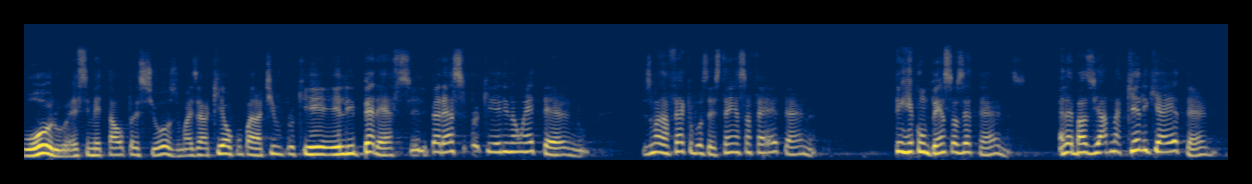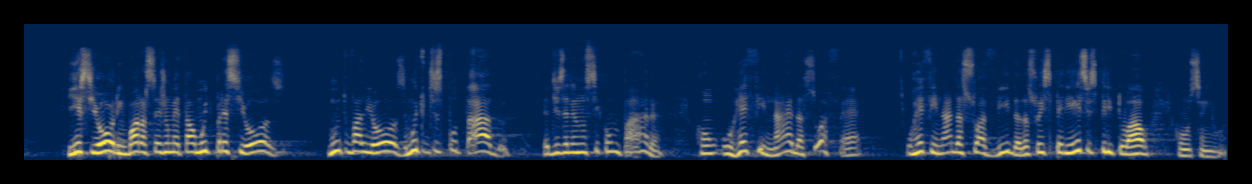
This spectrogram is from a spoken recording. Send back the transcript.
O ouro é esse metal precioso, mas aqui é o comparativo porque ele perece. Ele perece porque ele não é eterno. Diz, mas a fé que vocês têm, essa fé é eterna. Tem recompensas eternas. Ela é baseada naquele que é eterno. E esse ouro, embora seja um metal muito precioso, muito valioso, muito disputado, ele diz, ele não se compara com o refinar da sua fé, o refinar da sua vida, da sua experiência espiritual com o Senhor.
